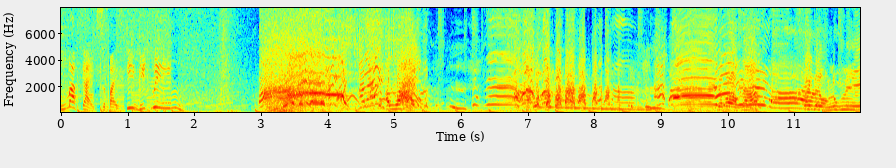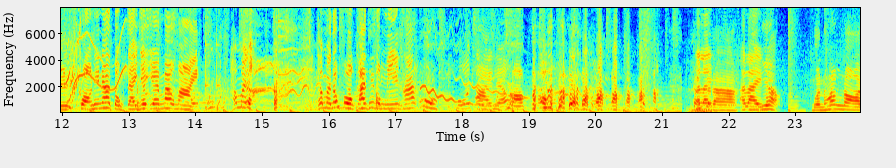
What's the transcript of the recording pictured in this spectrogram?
งหมักไก่สไปซี่บิ๊กวิงอะไรจะบอกนะไส้เดือนของลุงลีของที่น่าตกใจเยอะแยะมากมายทำไมทำไมต้องโฟกัสที่ตรงนี้คะโอ้ตายแล้วอะไรกัญจนาอะไรเนี่ยเหมือนห้องนอน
